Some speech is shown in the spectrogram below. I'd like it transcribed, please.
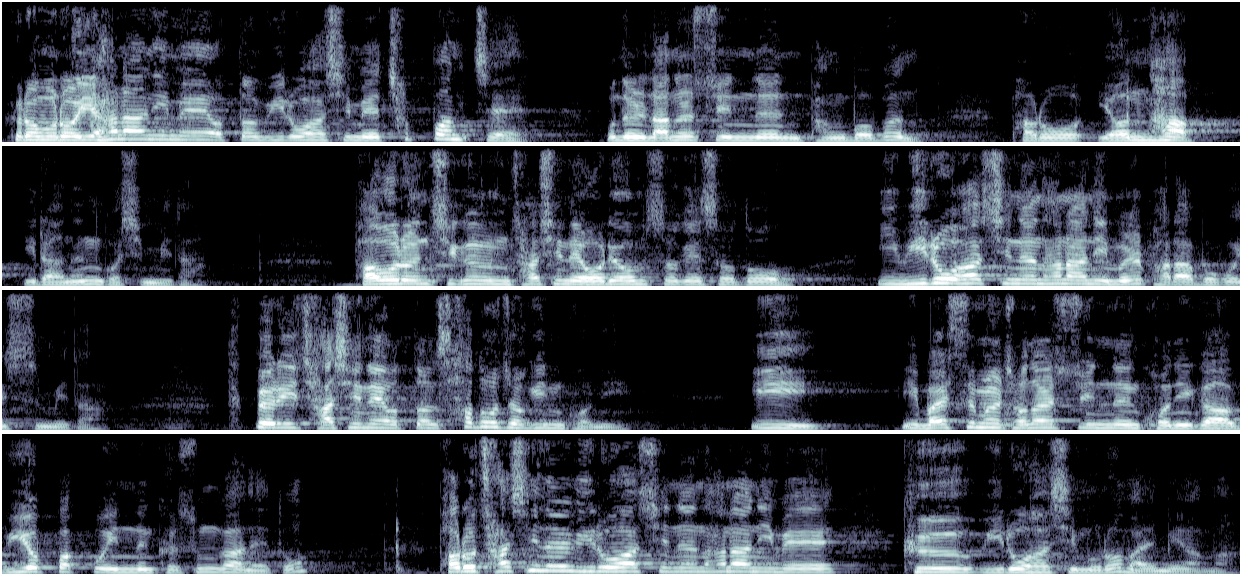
그러므로 이 하나님의 어떤 위로하심의 첫 번째 오늘 나눌 수 있는 방법은 바로 연합이라는 것입니다. 바울은 지금 자신의 어려움 속에서도 이 위로하시는 하나님을 바라보고 있습니다. 특별히 자신의 어떤 사도적인 권위, 이, 이 말씀을 전할 수 있는 권위가 위협받고 있는 그 순간에도 바로 자신을 위로하시는 하나님의 그 위로하심으로 말미암아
